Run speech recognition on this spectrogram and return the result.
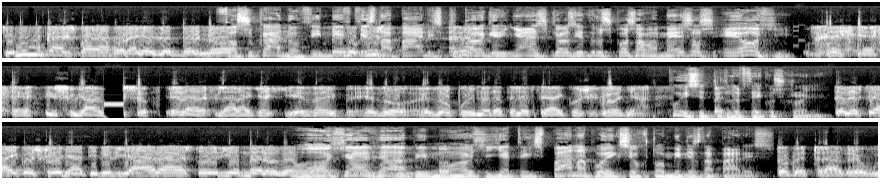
Και μην μου κάνεις πάρα πολλά γιατί δεν παίρνω. Θα σου κάνω. Θυμήθηκες να πάρεις και τώρα γκρινιάζει κιόλας γιατί το σκόσαμε αμέσως. Ε, όχι. σου γάμισο. Έλα ρε φιλαράκι, όχι. Εδώ είμαι. Εδώ, εδώ που είμαι τα τελευταία 20 χρόνια. Πού είσαι τα τελευταία 20 χρόνια; Τελευταία 20 χρόνια, την ίδια ώρα στο ίδιο μέρο. Όχι, αγάπη μου, όχι, γιατί έχεις πάνω από 6-8 μήνες να πάρεις. Το μετράδρο μου.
